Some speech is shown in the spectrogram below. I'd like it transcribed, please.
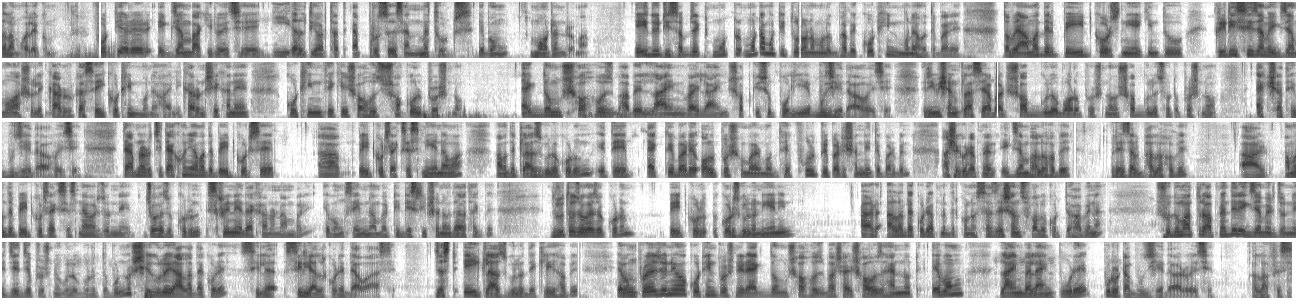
আসসালামু আলাইকুম। ফোর্থ ইয়ারের এক্সাম বাকি রয়েছে ইএলটি অর্থাৎ অ্যাপ্রোসেস অ্যান্ড মেথডস এবং মডার্ন ড্রামা এই দুইটি সাবজেক্ট মোটামুটি তুলনামূলকভাবে কঠিন মনে হতে পারে, তবে আমাদের পেইড কোর্স নিয়ে কিন্তু ক্রিটিসিজম এক্সামও আসলে কারোর কাছেই কঠিন মনে হয়নি, কারণ সেখানে কঠিন থেকে সহজ সকল প্রশ্ন, একদম সহজভাবে লাইন বাই লাইন সব কিছু পড়িয়ে বুঝিয়ে দেওয়া হয়েছে। রিভিশন ক্লাসে আবার সবগুলো বড় প্রশ্ন, সবগুলো ছোট প্রশ্ন একসাথে বুঝিয়ে দেওয়া হয়েছে। তাই আপনার উচিত এখনই আমাদের পেইড কোর্সে পেইড কোর্স অ্যাক্সেস নিয়ে নেওয়া। আমাদের ক্লাসগুলো করুন, এতে একেবারে অল্প সময়ের মধ্যে ফুল প্রিপারেশন নিতে পারবেন। আশা করি আপনার এক্সাম ভালো হবে রেজাল্ট ভালো হবে। আর আমাদের পেইড কোর্স অ্যাক্সেস নেওয়ার জন্য যোগাযোগ করুন স্ক্রিনে দেখানো নাম্বারে এবং সেম নাম্বারটি ডেসক্রিপশনেও দেওয়া থাকবে। দ্রুত যোগাযোগ করুন পেইড কোর্সগুলো নিয়ে নিন। আর আলাদা করে আপনাদের কোনো সাজেশনস ফলো করতে হবে না। শুধুমাত্র আপনাদের এক্সামের জন্য যে যে প্রশ্নগুলো গুরুত্বপূর্ণ, সেগুলোই আলাদা করে সিরিয়াল করে দেওয়া আছে। জাস্ট এই ক্লাসগুলো দেখলেই হবে। এবং প্রয়োজনীয় কঠিন প্রশ্নের একদম সহজ ভাষায় সহজ হ্যান্ডনোট এবং লাইন বাই লাইন পড়ে পুরোটা বুঝিয়ে দেওয়া রয়েছে। আল্লাহ হাফিজ।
